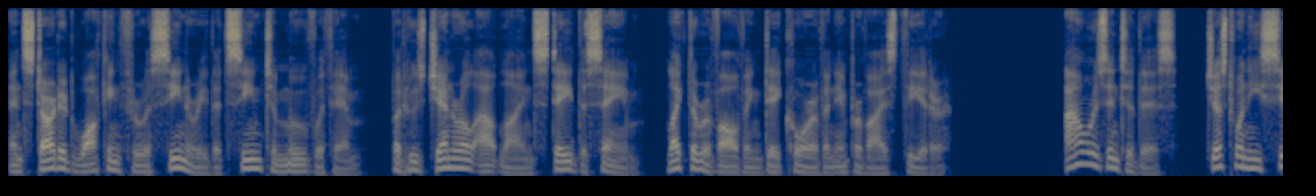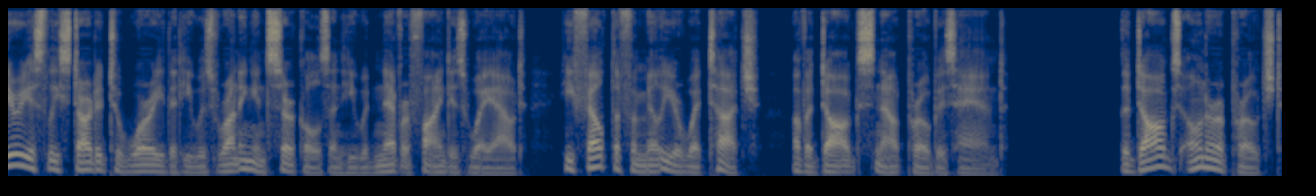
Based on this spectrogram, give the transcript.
and started walking through a scenery that seemed to move with him, but whose general outlines stayed the same, like the revolving decor of an improvised theater. Hours into this, just when he seriously started to worry that he was running in circles and he would never find his way out, he felt the familiar wet touch of a dog's snout probe his hand. The dog's owner approached,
